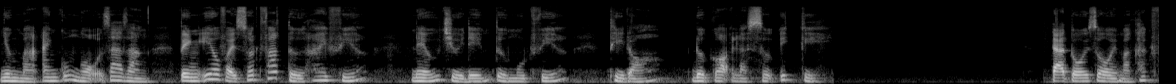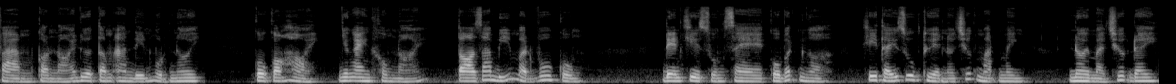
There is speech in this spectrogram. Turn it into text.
nhưng mà anh cũng ngộ ra rằng tình yêu phải xuất phát từ hai phía. Nếu chỉ đến từ một phía, thì đó được gọi là sự ích kỷ. Đã tối rồi mà Khắc Phàm còn nói đưa Tâm An đến một nơi. Cô có hỏi, nhưng anh không nói, tỏ ra bí mật vô cùng. Đến khi xuống xe, cô bất ngờ khi thấy du thuyền ở trước mặt mình, nơi mà trước đây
